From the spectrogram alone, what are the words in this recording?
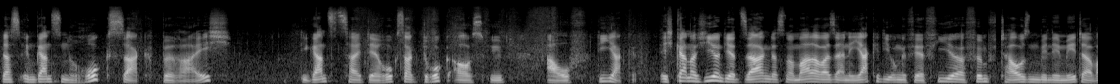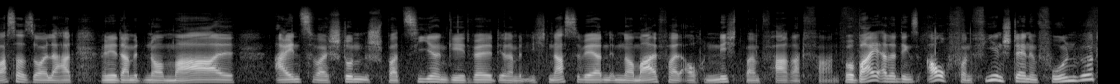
dass im ganzen Rucksackbereich die ganze Zeit der Rucksack Druck ausübt auf die Jacke. Ich kann euch hier und jetzt sagen, dass normalerweise eine Jacke, die ungefähr 4.000, 5.000 mm Wassersäule hat, wenn ihr damit normal ein, zwei Stunden spazieren geht, werdet ihr damit nicht nass werden, im Normalfall auch nicht beim Fahrradfahren. Wobei allerdings auch von vielen Stellen empfohlen wird,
